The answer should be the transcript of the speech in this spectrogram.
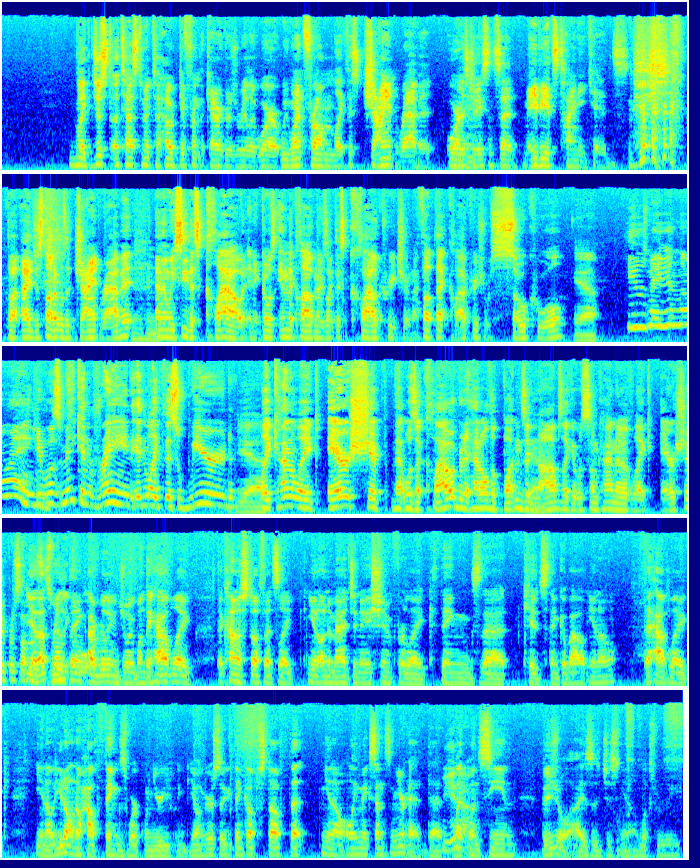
like just a testament to how different the characters really were. We went from like this giant rabbit, or as Mhm. Jason said, maybe it's tiny kids, but I just thought it was a giant rabbit. Mhm. And then we see this cloud, and it goes in the cloud, and there's like this cloud creature, and I thought that cloud creature was so cool. Yeah. He was making the rain. He was making rain in like this weird Yeah. like kind of like airship that was a cloud, but it had all the buttons and Yeah. knobs, like it was some kind of like airship or something. Yeah, It was that's one thing cool. I really enjoy when they have like the kind of stuff that's like you know an imagination for like things that kids think about. You know, that have like you know you don't know how things work when you're younger, so you think up stuff that you know only makes sense in your head. That Yeah. like when seen visualized, it just you know looks really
